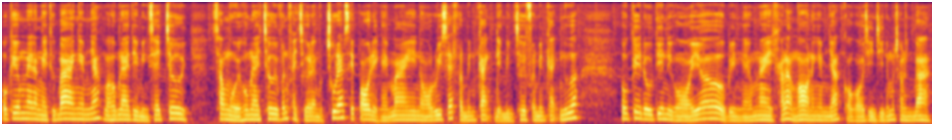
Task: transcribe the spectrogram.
Ok, hôm nay là ngày thứ ba anh em nhé. Và hôm nay thì mình sẽ chơi. Xong rồi hôm nay chơi vẫn phải chừa lại một chút FC point để ngày mai nó reset phần bên cạnh, để mình chơi phần bên cạnh nữa. Ok, đầu tiên thì gói ờ, ở bên ngày hôm nay khá là ngon anh em nhé. Có gói 99 đến 103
